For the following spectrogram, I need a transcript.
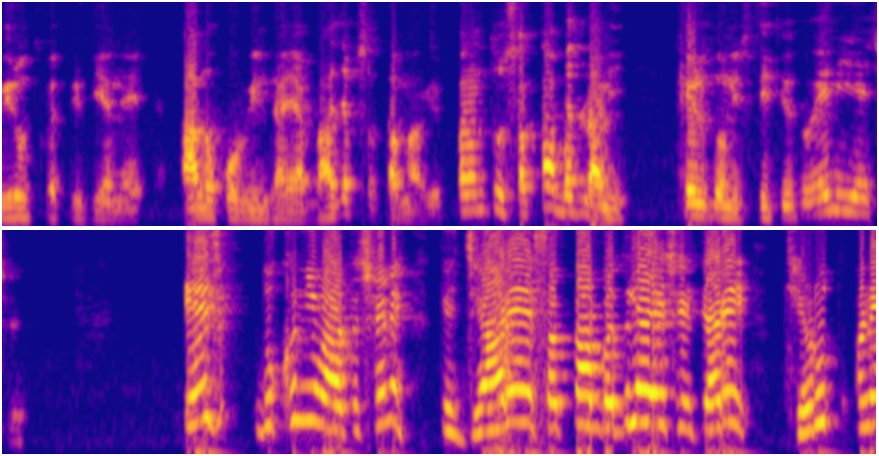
વિરોધ કરતી હતી અને આ લોકો વિંધાયા, ભાજપ સત્તામાં આવી પરંતુ સત્તા બદલાની ખેડૂતોની સ્થિતિ તો એની એ છે. એ જ દુઃખની વાત છે ને, કે જ્યારે સત્તા બદલાય છે ત્યારે ખેડૂત અને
